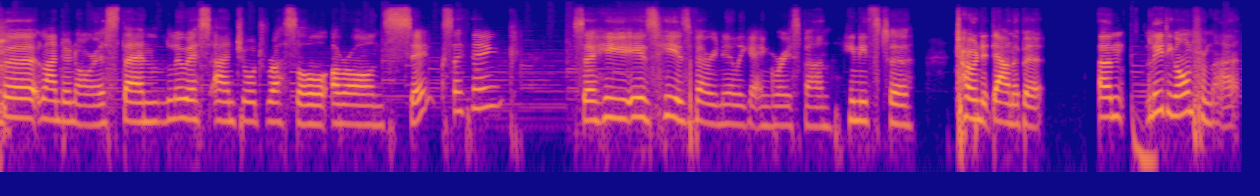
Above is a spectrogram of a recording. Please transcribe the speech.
for Lando Norris. Then Lewis and George Russell are on six, I think. So he is he is very nearly getting a race ban. He needs to tone it down a bit. Um, leading on from that,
